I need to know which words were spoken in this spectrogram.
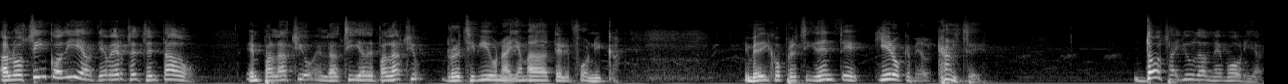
A los cinco días de haberse sentado en Palacio, en la silla de Palacio, recibí una llamada telefónica. Y me dijo, presidente, quiero que me alcance dos ayudas memorias.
